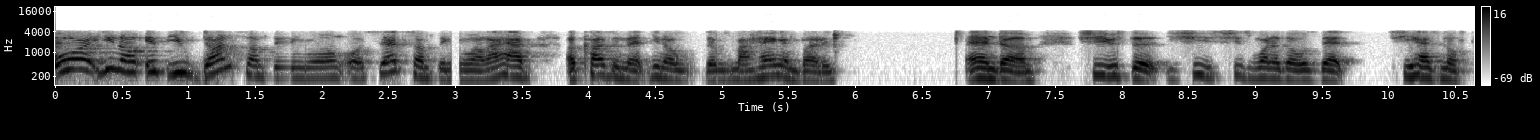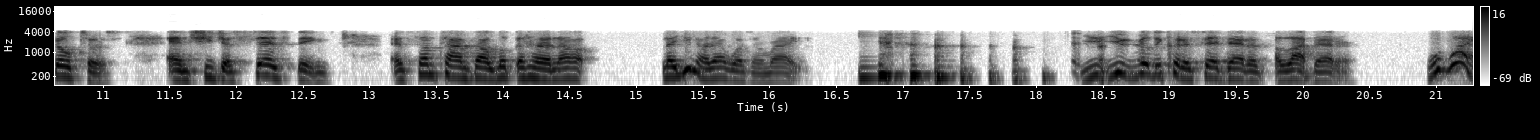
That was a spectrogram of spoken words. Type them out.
Or you know, if you've done something wrong or said something wrong. I have a cousin that you know that was my hanging buddy, and um, she used to. She she's one of those that she has no filters, and she just says things. And sometimes I look at her and I, now you know that wasn't right. you you really could have said that a, a lot better. Well, what?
